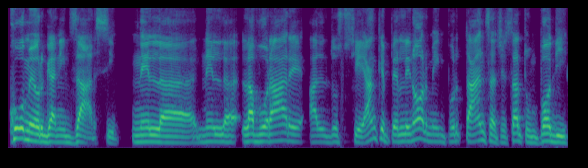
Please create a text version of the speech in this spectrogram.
come organizzarsi nel, nel, lavorare al dossier. Anche per l'enorme importanza c'è stato un po' di,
